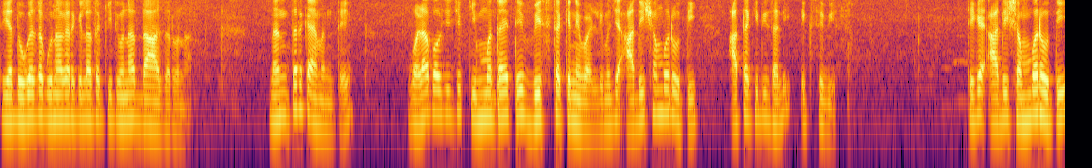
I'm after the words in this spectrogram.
तर या दोघांचा गुणाकार केला तर किती होणार? दहा हजार होणार. नंतर काय म्हणते वडापावची जी किंमत आहे ते वीस टक्क्याने वाढली. म्हणजे आधी शंभर होती आता किती झाली? एकशे वीस. ठीक आहे? आधी शंभर होती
